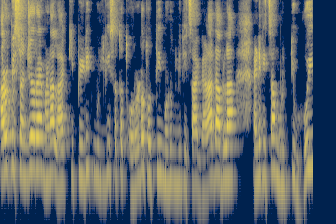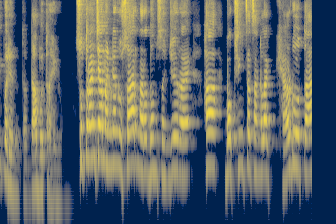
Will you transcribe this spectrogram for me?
आरोपी संजय रॉय म्हणाला की पीडित मुलगी सतत ओरडत होती म्हणून मी तिचा गळा दाबला आणि तिचा मृत्यू होईपर्यंत दाबत राहिलो. सूत्रांच्या म्हणण्यानुसार नराधम संजय रॉय हा बॉक्सिंगचा चांगला खेळाडू होता.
